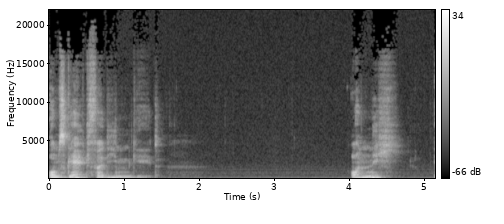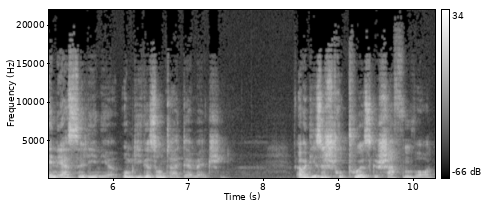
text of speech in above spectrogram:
ums Geld verdienen geht. Und nicht in erster Linie um die Gesundheit der Menschen. Aber diese Struktur ist geschaffen worden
